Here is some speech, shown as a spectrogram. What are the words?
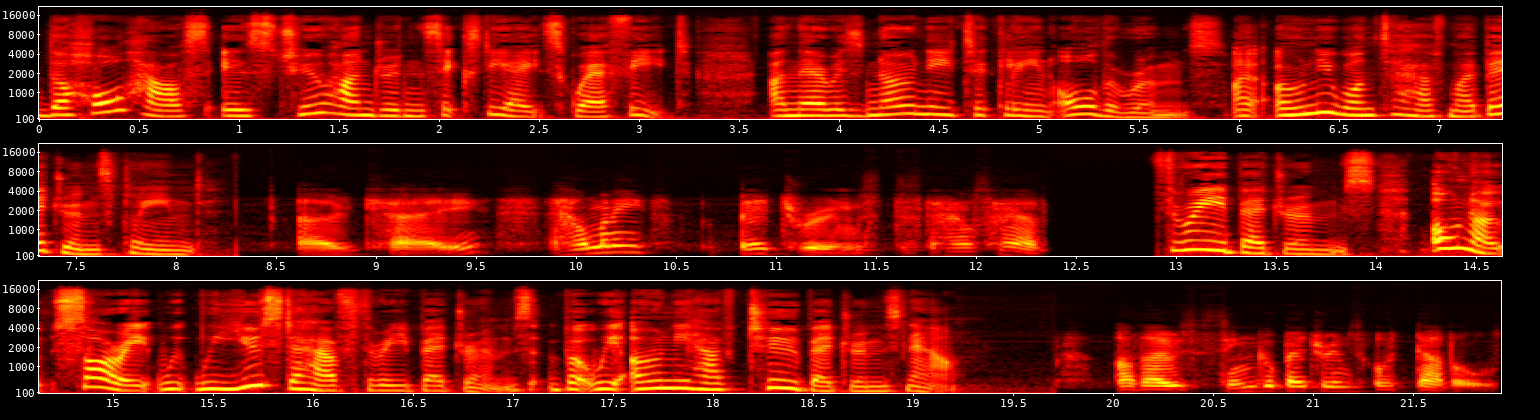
The whole house is 268 square feet, and there is no need to clean all the rooms. I only want to have my bedrooms cleaned. Okay. How many bedrooms does the house have? Three bedrooms. Oh no, sorry, we, we used to have three bedrooms, but we only have two bedrooms now. Are those single bedrooms or doubles?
